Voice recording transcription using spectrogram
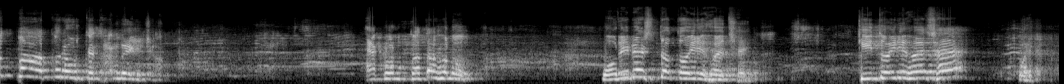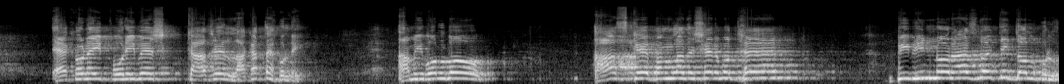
উৎপাদ করে উঠতে থাকবে। এখন কথা হলো, পরিবেশ তো তৈরি হয়েছে। কি তৈরি হয়েছে? এখন এই পরিবেশ কাজে লাগাতে হলে আমি বলব, আজকে বাংলাদেশের মধ্যে বিভিন্ন রাজনৈতিক দলগুলো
